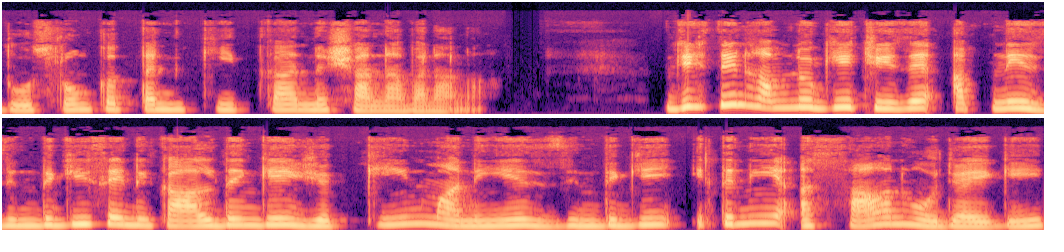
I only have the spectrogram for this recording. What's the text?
दूसरों को तनकीद का निशाना बनाना। जिस दिन हम लोग ये चीज़ें अपनी ज़िंदगी से निकाल देंगे, यकीन मानिए ज़िंदगी इतनी आसान हो जाएगी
